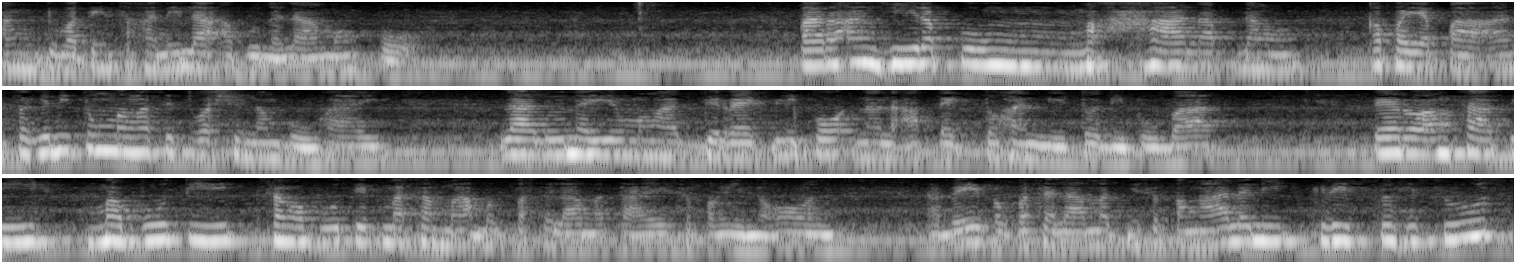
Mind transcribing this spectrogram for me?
ang dumating sa kanila, abo na lamang po para ang hirap pong makahanap ng kapayapaan sa ganitong mga sitwasyon ng buhay. Lalo na yung mga directly po na naapektuhan nito, di po ba? Pero ang sabi, mabuti sa mabuti at masama, magpasalamat tayo sa Panginoon. Sabi, pagpasalamat niyo sa pangalan ni Kristo Jesus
